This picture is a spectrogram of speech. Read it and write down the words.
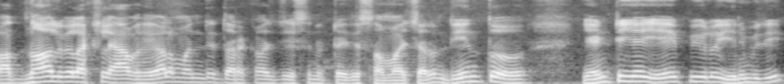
పద్నాలుగు లక్షల యాభై వేల మంది దరఖాస్తు చేసినట్టయితే సమాచారం. దీంతో ఎన్టీఏ ఏపీలో ఎనిమిది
